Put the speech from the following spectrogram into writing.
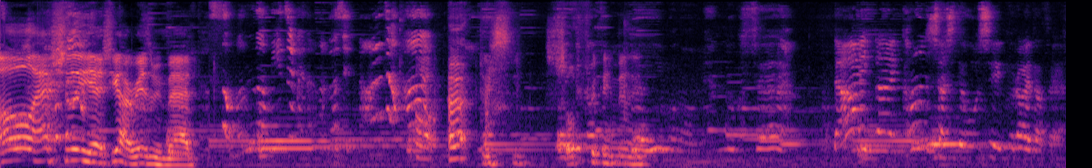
Oh, actually, yeah, she got a reason to be mad. そんな惨めな話ないじゃない Uh, It's so freaking humiliating. 大体感謝してほしいくらいだぜ。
